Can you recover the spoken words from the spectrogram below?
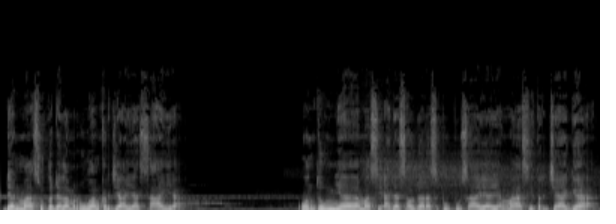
dan masuk ke dalam ruang kerja ayah saya. Untungnya masih ada saudara sepupu saya yang masih terjaga.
